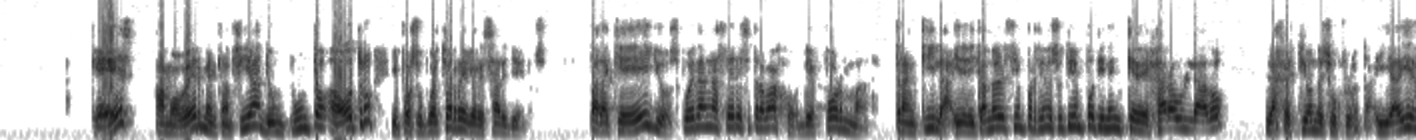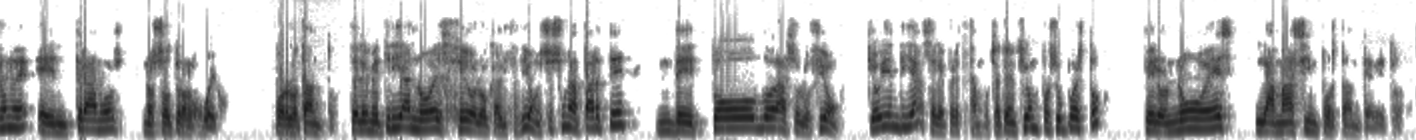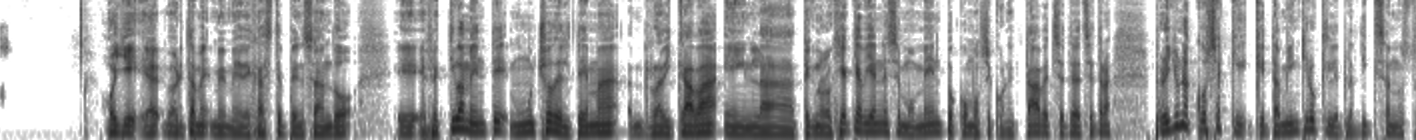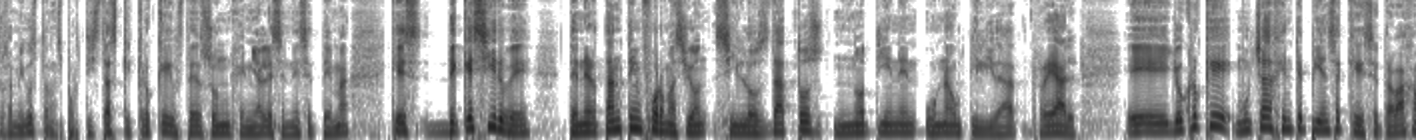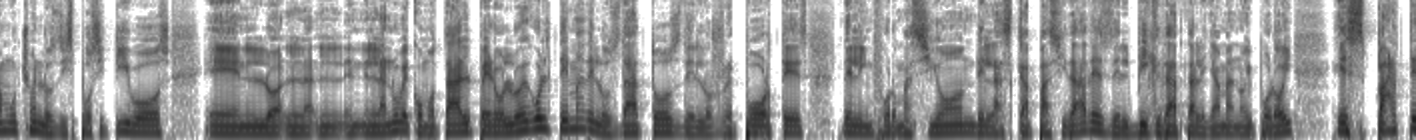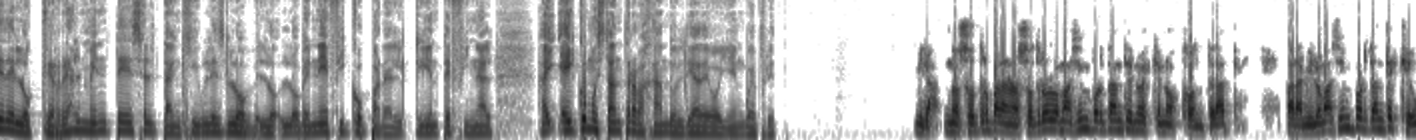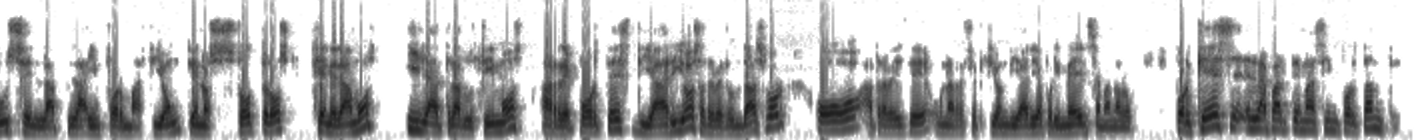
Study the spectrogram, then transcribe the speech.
que es a mover mercancía de un punto a otro y por supuesto a regresar llenos. Para que ellos puedan hacer ese trabajo de forma tranquila y dedicándole el 100% de su tiempo, tienen que dejar a un lado la gestión de su flota. Y ahí es donde entramos nosotros al juego. Por lo tanto, telemetría no es geolocalización, eso es una parte de toda la solución, que hoy en día se le presta mucha atención, por supuesto, pero no es la más importante de todas. Oye, eh, ahorita me, dejaste pensando, eh, efectivamente mucho del tema radicaba en la tecnología que había en ese momento, cómo se conectaba, etcétera, etcétera. Pero hay una cosa que, que, también quiero que le platiques a nuestros amigos transportistas, que creo que ustedes son geniales en ese tema, que es de qué sirve tener tanta información si los datos no tienen una utilidad real. Eh, yo creo que mucha gente piensa que se trabaja mucho en los dispositivos, en, la, nube como tal, pero luego el tema de los datos, de los reportes, de la información, de las capacidades del Big Data, le llaman hoy por hoy, es parte de lo que realmente es el tangible, es lo, benéfico para el cliente final. Ahí, cómo están trabajando el día de hoy en Webfleet. Mira, nosotros, para nosotros lo más importante no es que nos contraten, para mí lo más importante es que usen la, información que nosotros generamos y la traducimos a reportes diarios a través de un dashboard o a través de una recepción diaria por email, semanal. ¿Por qué es la parte más importante?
